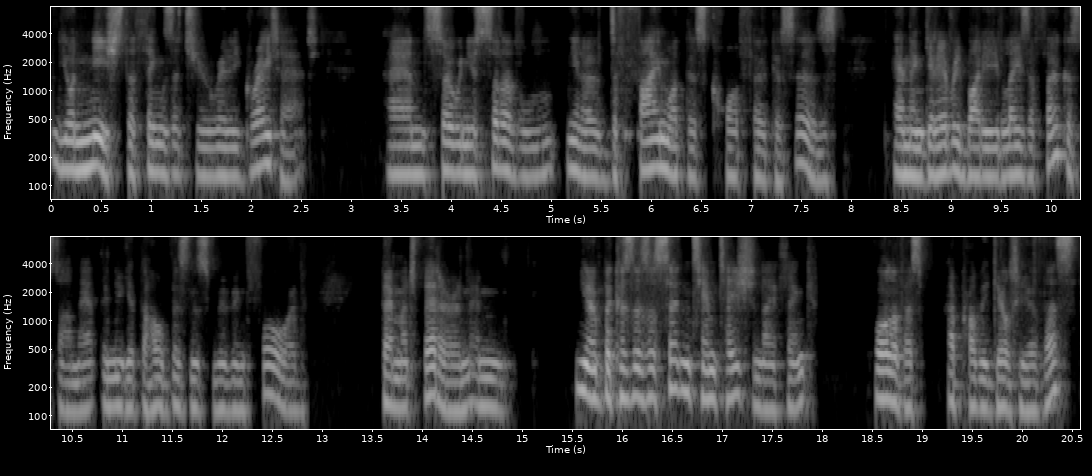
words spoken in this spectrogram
your niche, the things that you're really great at. And so when you sort of, you know, define what this core focus is, and then get everybody laser focused on that, then you get the whole business moving forward that much better. And, and, you know, because there's a certain temptation, I think, all of us are probably guilty of this,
